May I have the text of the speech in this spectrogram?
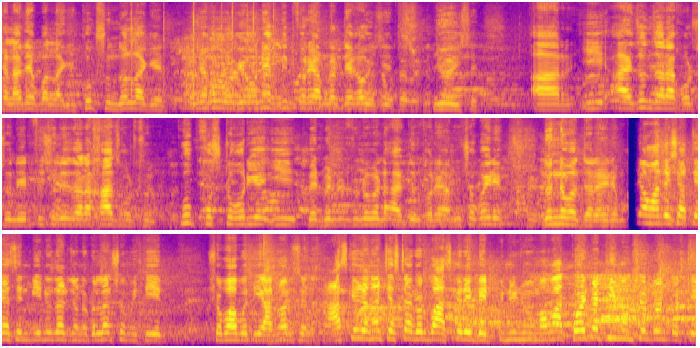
খেলা দেখবার লাগে। খুব সুন্দর লাগে। অনেকের লগে অনেক দিন করে আমরা দেখা হয়েছে ইয়ে হয়েছে আর এই আয়োজন যারা করছেন, এর পিছনে যারা কাজ করছেন, খুব কষ্ট করিয়ে এই ব্যাডমিন্টন টুর্নামেন্ট আয়োজন করে। আমি সবাই ধন্যবাদ জানাই। আমাদের সাথে আছেন বিনোদার জনকল্যাণ সমিতির সভাপতি আনোয়ার হোসেন, আজকে জানার চেষ্টা করব, আজকের এই ব্যাডমিন্টন মামা, কয়টা টিম অংশগ্রহণ করছে?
